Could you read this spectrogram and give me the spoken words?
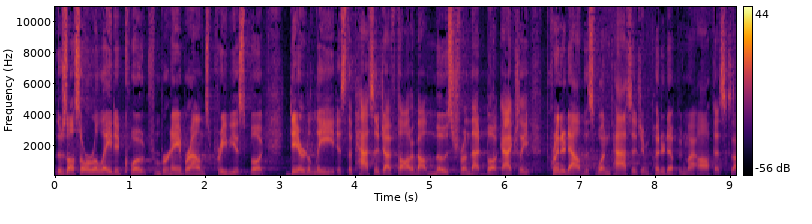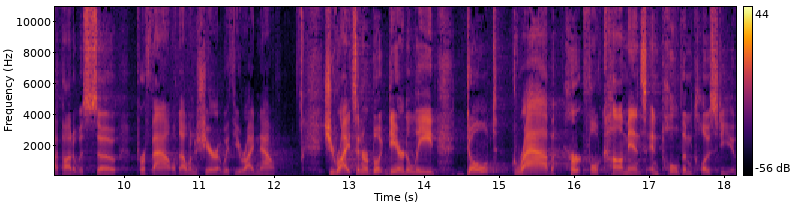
There's also a related quote from Brene Brown's previous book, Dare to Lead. It's the passage I've thought about most from that book. I actually printed out this one passage and put it up in my office because I thought it was so profound. I want to share it with you right now. She writes in her book, Dare to Lead, don't grab hurtful comments and pull them close to you.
